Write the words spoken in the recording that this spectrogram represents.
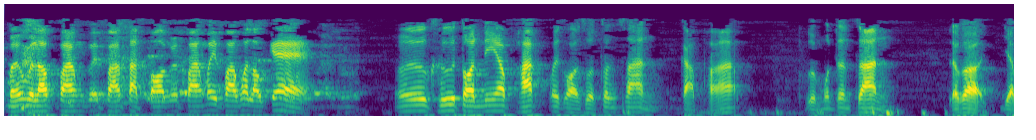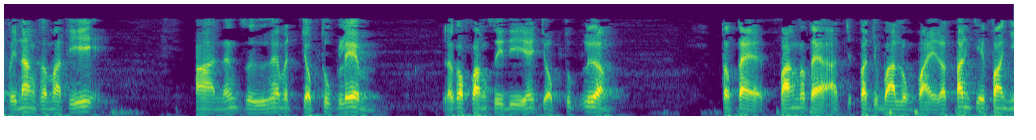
เหมือนเวลาฟังไปฟังตัดตอนไปฟังไม่ฟังว่าเราแก้ เออ คือตอนนี้พักไปก่อนสวดสั้นๆกับพระสวดมนต์สั้นๆ แล้วก็อย่าไปนั่งสมาธิ อ่านหนังสือให้มันจบทุกเล่ม แล้วก็ฟังซีดี ให้จบทุกเรื่อง ตั้งแต่ฟังตั้งแต่ปัจจุบันลงไป แล้วตั้งใจฟังจ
